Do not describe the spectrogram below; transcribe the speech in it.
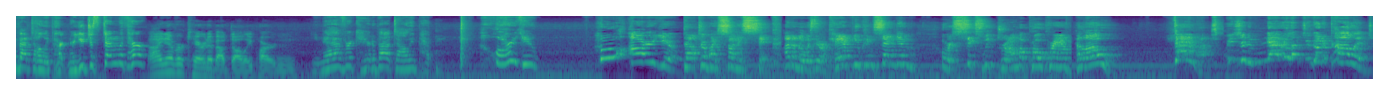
about Dolly Parton? Are you just done with her? I never cared about Dolly Parton. You never cared about Dolly Parton. Who are you? Who are you? Doctor, my son is sick. I don't know, is there a camp you can send him? Or a six week drama program? Hello? Damn it! We should have never let you go to college.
